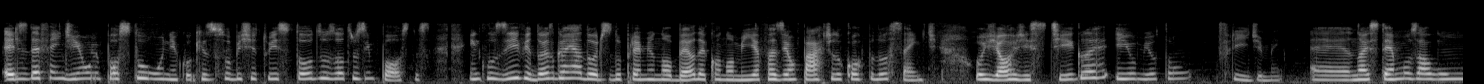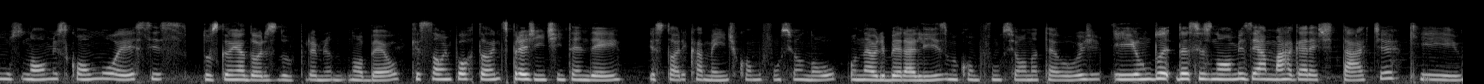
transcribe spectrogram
Eles defendiam um imposto único que substituísse todos os outros impostos. Inclusive, dois ganhadores do Prêmio Nobel da Economia faziam parte do corpo docente, o George Stigler e o Milton Friedman. É, nós temos alguns nomes como esses dos ganhadores do Prêmio Nobel que são importantes para a gente entender historicamente como funcionou o neoliberalismo, como funciona até hoje. E um desses nomes é a Margaret Thatcher, que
